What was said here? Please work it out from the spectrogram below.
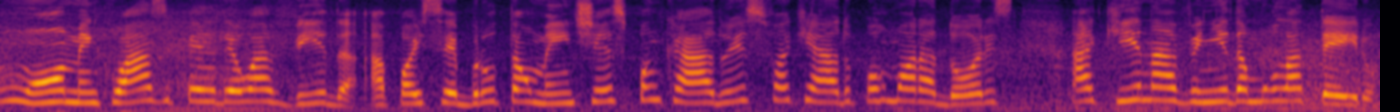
Um homem quase perdeu a vida após ser brutalmente espancado e esfaqueado por moradores aqui na Avenida Mulateiro,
